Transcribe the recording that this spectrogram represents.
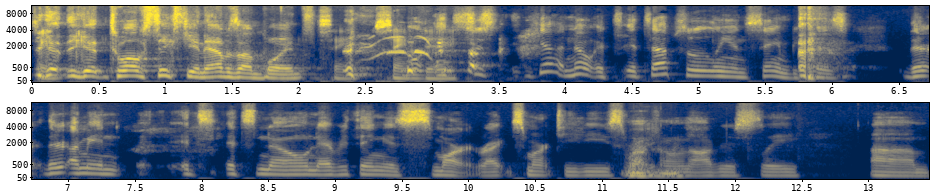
you get you get twelve sixty in Amazon points. Same same Well, day. it's just yeah, no, it's it's absolutely insane because they're they're I mean, it's it's known everything is smart, right? Smart TV, smartphone, obviously. Um,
